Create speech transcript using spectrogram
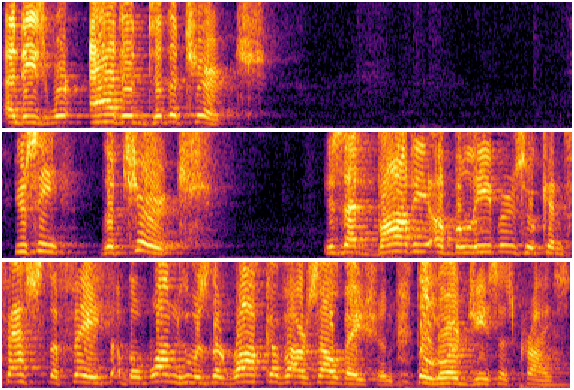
And these were added to the church. You see, the church is that body of believers who confess the faith of the one who is the rock of our salvation, the Lord Jesus Christ.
